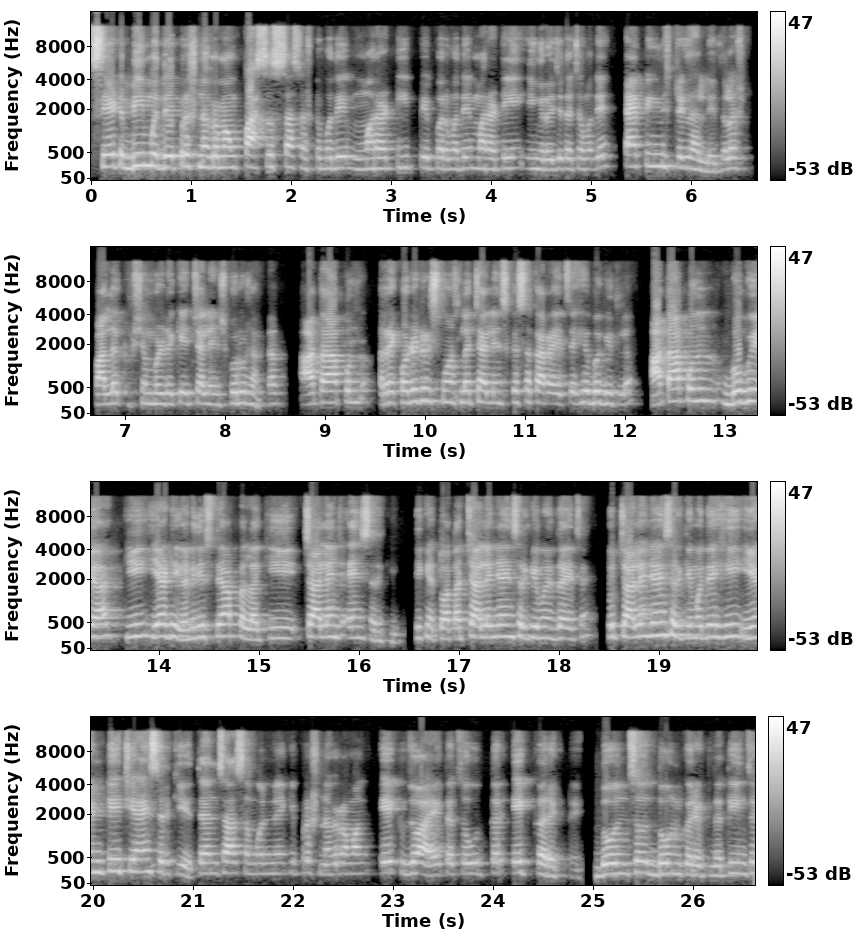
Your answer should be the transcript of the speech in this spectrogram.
सेट बी मध्ये प्रश्न क्रमांक पासष्ट सहासष्टमध्ये मराठी पेपरमध्ये मराठी इंग्रजी त्याच्यामध्ये टायपिंग मिस्टेक झाले. त्याला पालक शंभर टक्के चॅलेंज करू शकतात. आता आपण रेकॉर्डेड रिस्पॉन्सला चॅलेंज कसं करायचं हे बघितलं. आता आपण बघूया की या ठिकाणी दिसते आपल्याला की चॅलेंज अँसर की. ठीक आहे तो आता चॅलेंज अँसर की मध्ये जायचं आहे तो चॅलेंज अँसर की मध्ये ही एनटीएची अँसर की आहे. त्यांचं असं म्हणणं आहे की प्रश्न क्रमांक एक जो आहे त्याचं उत्तर एक करेक्ट आहे. दोनचं दोन करेक्ट तीनचं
